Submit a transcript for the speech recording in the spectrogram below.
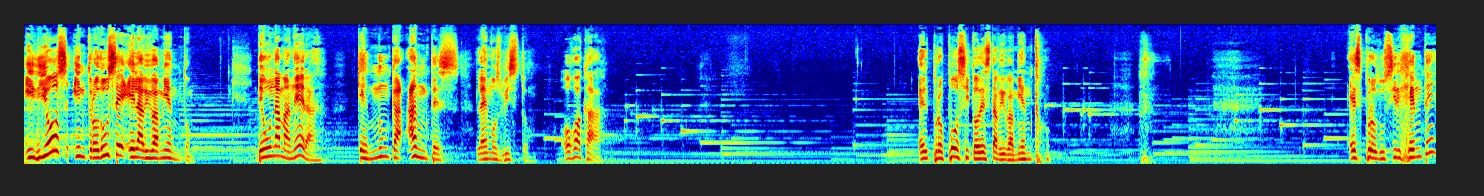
Y Dios introduce el avivamiento de una manera que nunca antes la hemos visto. Ojo acá. El propósito de este avivamiento es producir gente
